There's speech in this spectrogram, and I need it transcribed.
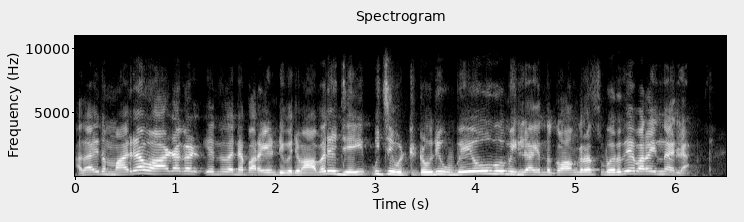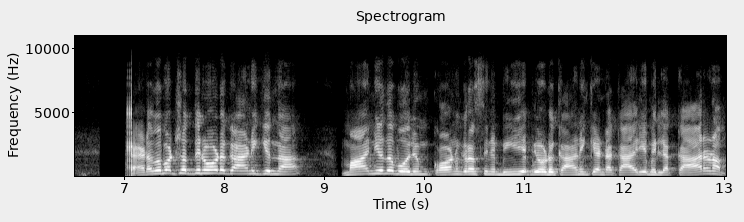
അതായത് മരവാഴകൾ എന്ന് തന്നെ പറയേണ്ടി വരും. അവരെ ജയിപ്പിച്ച് വിട്ടിട്ട് ഒരു ഉപയോഗവുമില്ല എന്ന് കോൺഗ്രസ് വെറുതെ പറയുന്നതല്ല. ഇടതുപക്ഷത്തിനോട് കാണിക്കുന്ന മാന്യത പോലും കോൺഗ്രസിന് ബി ജെ പിയോട് കാണിക്കേണ്ട കാര്യമില്ല. കാരണം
